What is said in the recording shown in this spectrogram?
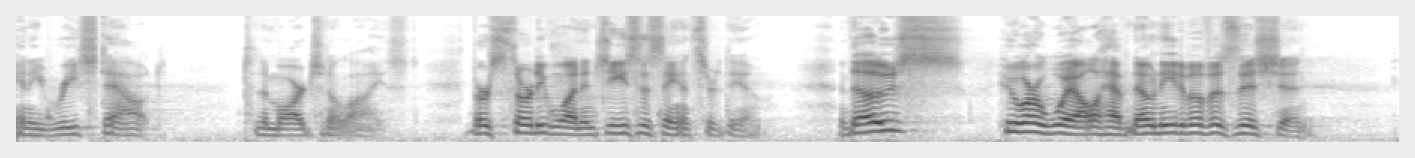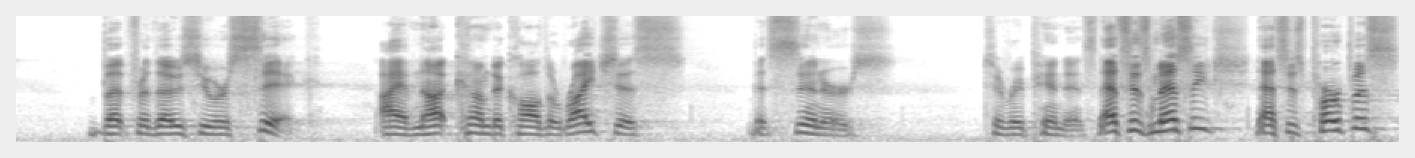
and he reached out to the marginalized. Verse 31 And Jesus answered them Those who are well have no need of a physician, but for those who are sick. I have not come to call the righteous, but sinners to repentance. That's his message, that's his purpose.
